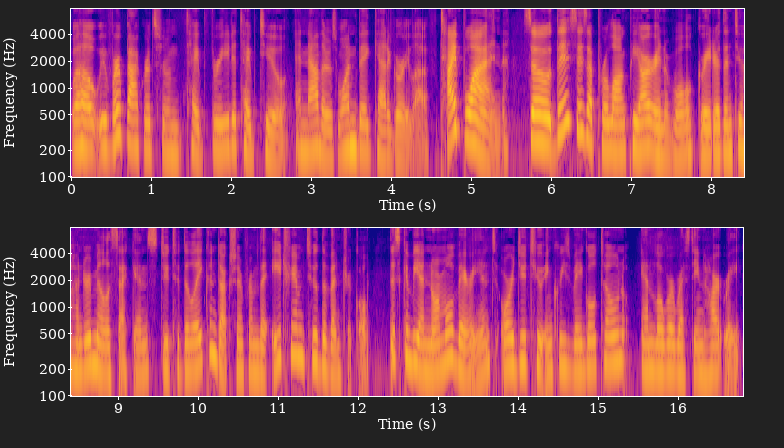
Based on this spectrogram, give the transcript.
Well, we've worked backwards from type 3 to type 2, and now there's one big category left. Type 1. So, this is a prolonged PR interval greater than 200 milliseconds due to delayed conduction from the atrium to the ventricle. This can be a normal variant or due to increased vagal tone and lower resting heart rate,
